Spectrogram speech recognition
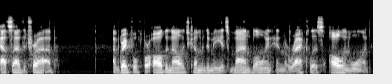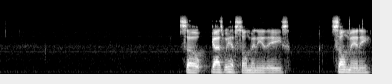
outside the tribe. I'm grateful for all the knowledge coming to me. It's mind blowing and miraculous all in one. So, guys, we have so many of these, so many.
